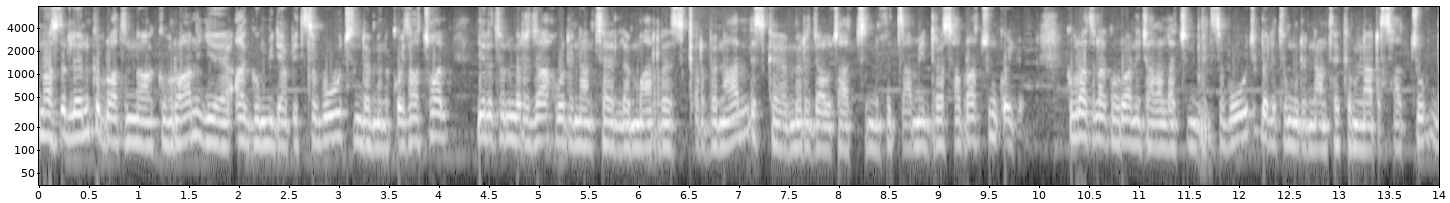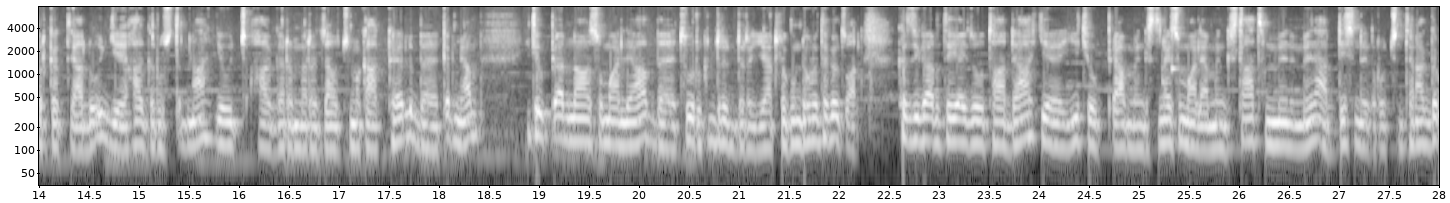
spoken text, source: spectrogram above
ጤና ይስጥልን ክቡራትና ክቡራን የአገው ሚዲያ ቤተሰቦች እንደምን ቆይታችኋል? የዕለቱን መረጃ ወደ እናንተ ለማድረስ ቀርበናል። እስከ መረጃዎቻችን ፍጻሜ ድረስ አብራችሁን ቆዩ። ክቡራትና ክቡራን የቻናላችን ቤተሰቦች በዕለቱም ወደ እናንተ ከምናደርሳችሁ በርከት ያሉ የሀገር ውስጥና የውጭ ሀገር መረጃዎች መካከል በቅድሚያም ኢትዮጵያና ሶማሊያ በቱርክ ድርድር እያደረጉ እንደሆነ ተገልጿል። ከዚህ ጋር ተያይዞ ታዲያ የኢትዮጵያ መንግስትና የሶማሊያ መንግስታት ምን ምን አዲስ ነገሮችን ተናገሩ?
